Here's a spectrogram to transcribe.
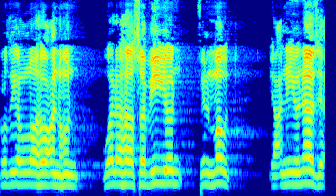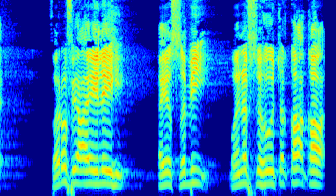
رضي الله عنهن ولها صبي في الموت يعني ينازع. فرفع إليه أي الصبي ونفسه تقعقع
